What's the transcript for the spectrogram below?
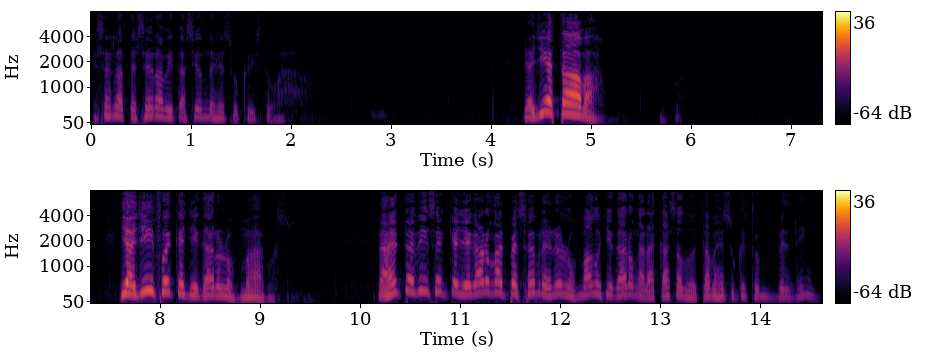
Esa es la tercera habitación de Jesucristo. Y allí estaba. Y allí fue que llegaron los magos. La gente dice que llegaron al pesebre, no, los magos llegaron a la casa donde estaba Jesucristo en Belén.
